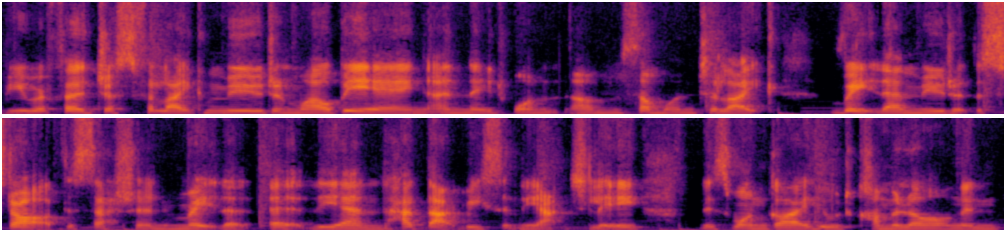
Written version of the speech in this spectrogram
be referred just for like mood and well-being and they'd want um, someone to like rate their mood at the start of the session and rate that at the end. Had that recently actually. This one guy who would come along and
